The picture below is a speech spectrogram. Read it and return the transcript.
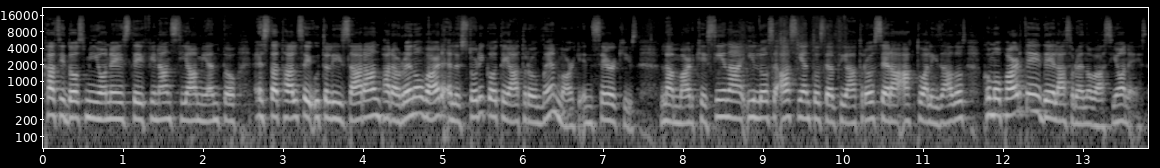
Casi dos millones de financiamiento estatal se utilizarán para renovar el histórico teatro Landmark en Syracuse. La marquesina y los asientos del teatro serán actualizados como parte de las renovaciones.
